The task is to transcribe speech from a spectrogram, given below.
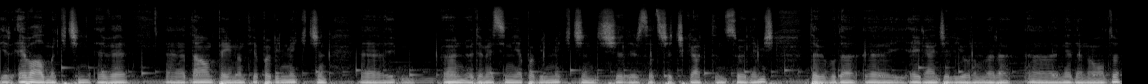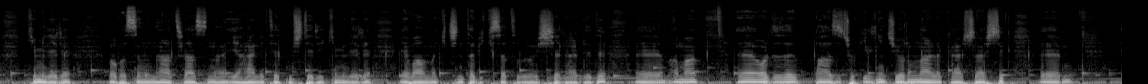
bir ev almak için eve e, down payment yapabilmek için e, ön ödemesini yapabilmek için şişeleri satışa çıkarttığını söylemiş. Tabii bu da e, eğlenceli yorumlara e, neden oldu. Kimileri babasının hatırasına ihanet etmiş dedi. Kimileri ev almak için tabii ki satılır o şişeler dedi. E, ama e, orada da bazı çok ilginç yorumlarla karşılaştık. E,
